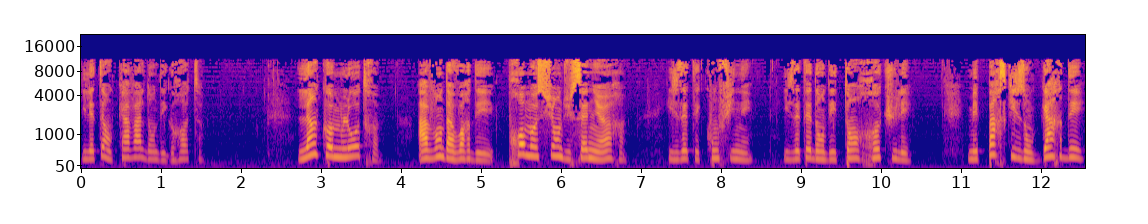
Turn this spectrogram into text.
il était en cavale dans des grottes. L'un comme l'autre, avant d'avoir des promotions du Seigneur, ils étaient confinés, ils étaient dans des temps reculés. Mais parce qu'ils ont gardé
